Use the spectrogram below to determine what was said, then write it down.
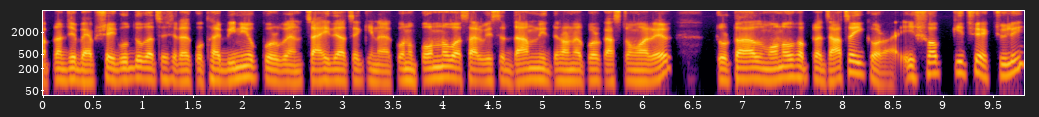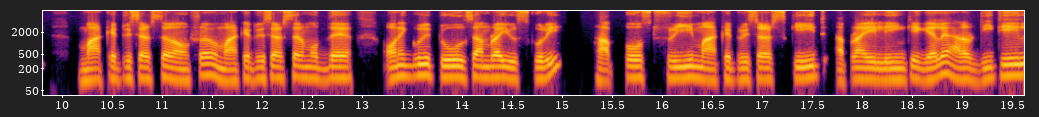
আপনার যে ব্যবসায়িক উদ্যোগ আছে সেটা কোথায় বিনিয়োগ করবেন, চাহিদা আছে কিনা, কোনো পণ্য বা সার্ভিসের দাম নির্ধারণের পর কাস্টমারের টোটাল মনোভাবটা যাচাই করা, এই সব কিছু অ্যাকচুয়ালি মার্কেট রিসার্চের অংশ এবং মার্কেট রিসার্চের মধ্যে অনেকগুলি টুলস আমরা ইউজ করি। Half post free market research kit আপনারা এই লিঙ্কে গেলে আরও ডিটেইল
